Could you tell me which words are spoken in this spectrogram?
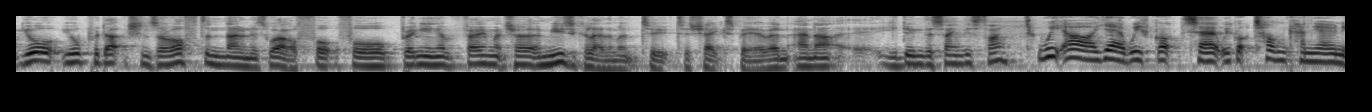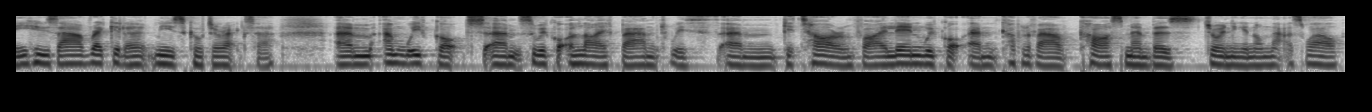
your your productions are often known as well for, for bringing a very much a, a musical element to, to Shakespeare, and and uh, you're doing the same this time. We are, yeah. We've got uh, we've got Tom Cagnoni, who's our regular musical director, um, and we've got um, so we've got a live band with um, guitar and violin. We've got um, a couple of our cast members joining in on that as well,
